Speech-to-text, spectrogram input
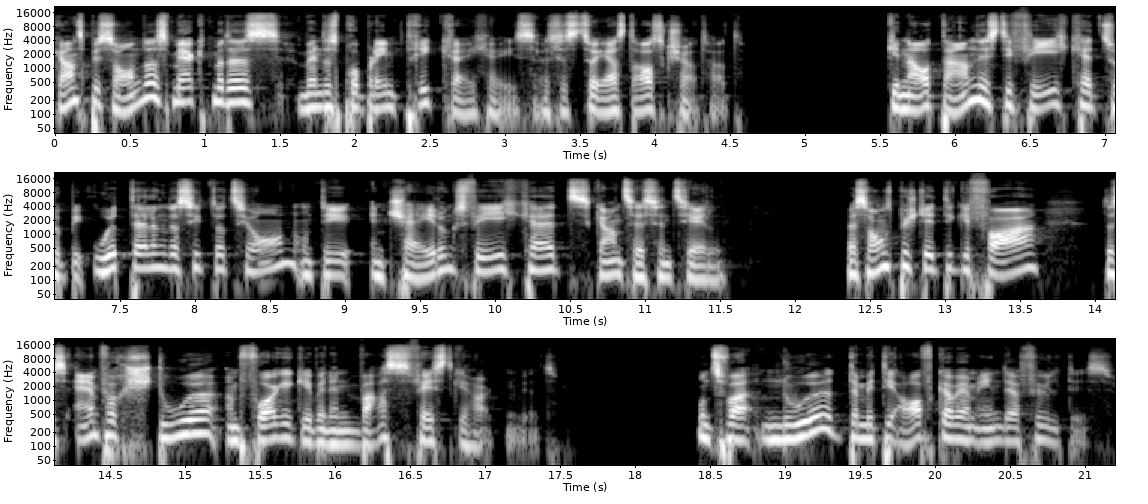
Ganz besonders merkt man das, wenn das Problem trickreicher ist, als es zuerst ausgeschaut hat. Genau dann ist die Fähigkeit zur Beurteilung der Situation und die Entscheidungsfähigkeit ganz essentiell. Weil sonst besteht die Gefahr, dass einfach stur am vorgegebenen Was festgehalten wird. Und zwar nur, damit die Aufgabe am Ende erfüllt ist.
